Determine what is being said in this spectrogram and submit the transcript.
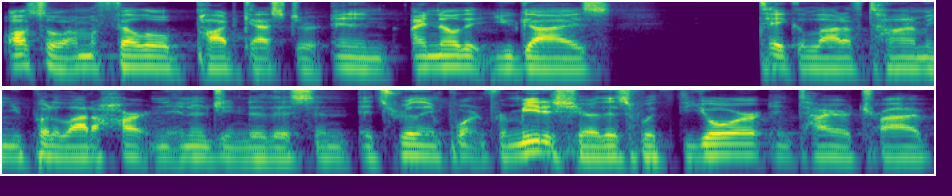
also I'm a fellow podcaster, and I know that you guys take a lot of time and you put a lot of heart and energy into this. And it's really important for me to share this with your entire tribe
